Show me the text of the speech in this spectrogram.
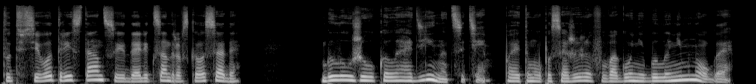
Тут всего три станции до Александровского сада». Было уже около одиннадцати, поэтому пассажиров в вагоне было немного.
